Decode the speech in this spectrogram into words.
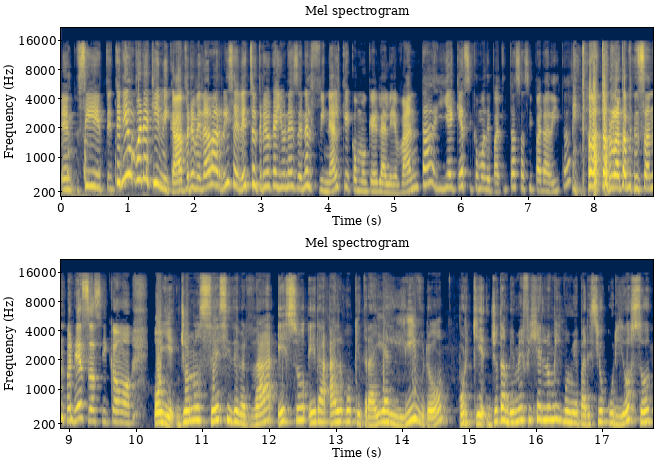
en... sí, tenían buena química, pero me daba risa. Y de hecho creo que hay una escena al final que como que la levanta y aquí así como de patitas así paraditas. Estaba todo el rato pensando en eso, así como... Oye, yo no sé si de verdad eso era algo que traía el libro, porque yo también me fijé en lo mismo y me pareció curioso,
